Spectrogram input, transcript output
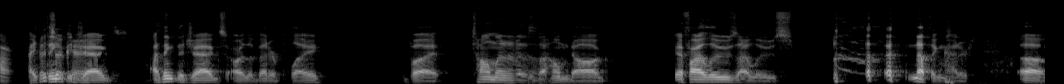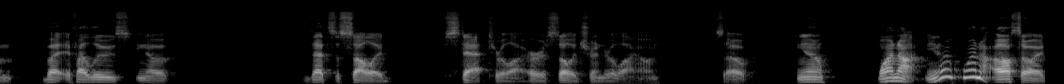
I, I think okay. the Jags. I think the Jags are the better play, but Tomlin is the home dog. If I lose, I lose. Nothing matters. Um, but if I lose, you know, that's a solid stat to rely or a solid trend to rely on. So, you know, why not? You know, why not? Also, I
